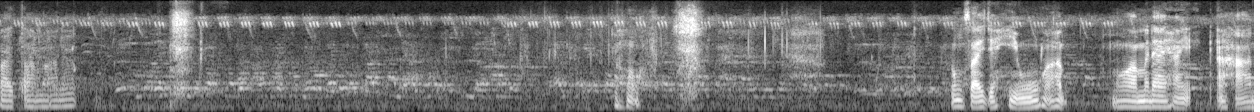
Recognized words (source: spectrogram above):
ป้ายตามมานะโอ้โห สงสัยจะหิวครับ เพราะว่าไม่ได้ให้อาหาร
